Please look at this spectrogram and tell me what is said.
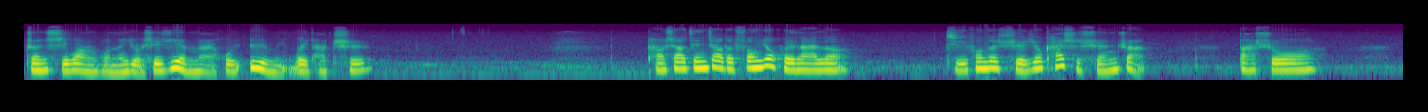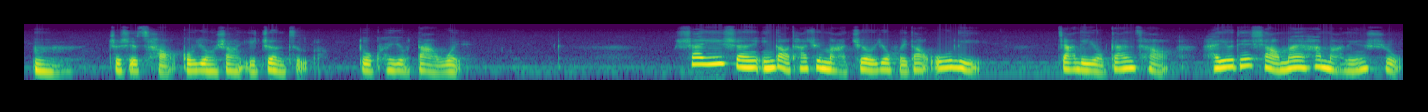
真希望我能有些燕麦或玉米喂他吃。”咆哮尖叫的风又回来了，疾风的雪又开始旋转。爸说：“嗯。”这些草够用上一阵子了，多亏有大卫。晒衣神引导他去马厩，又回到屋里。家里有干草，还有点小麦和马铃薯。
